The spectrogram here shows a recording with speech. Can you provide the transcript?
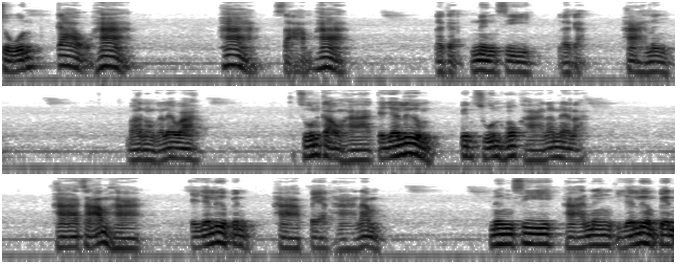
0 9 5 5 3 5แล้วก็1 4แล้วก็5 1เบาหนองก็เลยว่าศูนย์เก่าหาก็อย่าลืม เป็นศูนย์หกหานั่นแน่ล่ะหาสามหาก็อย่าลืมเป็นหาแปดหานำหนึ่งสี่หาหนึ่งก็อย่าลืมเป็น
